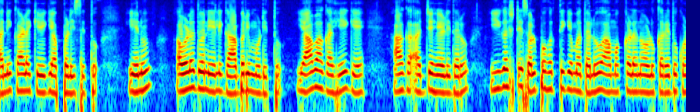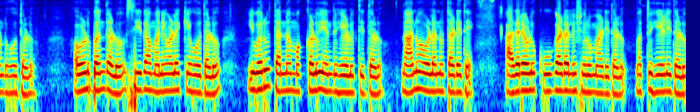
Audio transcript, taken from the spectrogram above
ಅನಿಕಾಳ ಕಿವಿಗೆ ಅಪ್ಪಳಿಸಿತ್ತು. ಏನು? ಅವಳ ಧ್ವನಿಯಲ್ಲಿ ಗಾಬರಿ ಮೂಡಿತ್ತು. ಯಾವಾಗ? ಹೇಗೆ? ಆಗ ಅಜ್ಜ ಹೇಳಿದರು, ಈಗಷ್ಟೇ ಸ್ವಲ್ಪ ಹೊತ್ತಿಗೆ ಮೊದಲು ಆ ಮಕ್ಕಳನ್ನು ಅವಳು ಕರೆದುಕೊಂಡು ಹೋದಳು. ಅವಳು ಬಂದಳು, ಸೀದಾ ಮನೆಯೊಳಕ್ಕೆ ಹೋದಳು. ಇವರು ತನ್ನ ಮಕ್ಕಳು ಎಂದು ಹೇಳುತ್ತಿದ್ದಳು. ನಾನು ಅವಳನ್ನು ತಡೆದೆ, ಆದರೆ ಅವಳು ಕೂಗಾಡಲು ಶುರು ಮಾಡಿದಳು ಮತ್ತು ಹೇಳಿದಳು,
